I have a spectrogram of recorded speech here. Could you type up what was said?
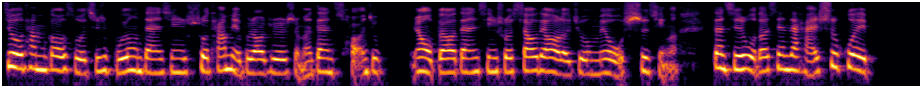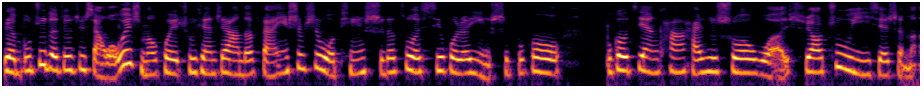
最后他们告诉我其实不用担心，说他们也不知道这是什么，但好像就让我不要担心，说消掉了就没有事情了。但其实我到现在还是会忍不住的就去想，我为什么会出现这样的反应？是不是我平时的作息或者饮食不够不够健康，还是说我需要注意一些什么？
